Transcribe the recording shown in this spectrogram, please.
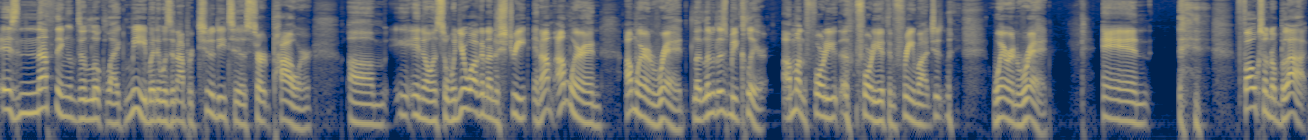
is nothing to look like me, but it was an opportunity to assert power. Um, you know, and so when you're walking down the street and I'm I'm wearing I'm wearing red. Let, let, let's be clear. I'm on 40, 40th and Fremont, just wearing red. And folks on the block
